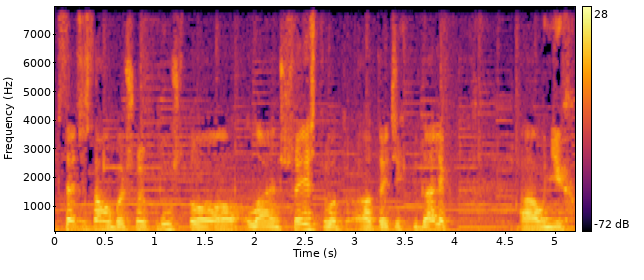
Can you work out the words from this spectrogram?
Кстати, самый большой плюс, что Line 6 вот от этих педалек а, у них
